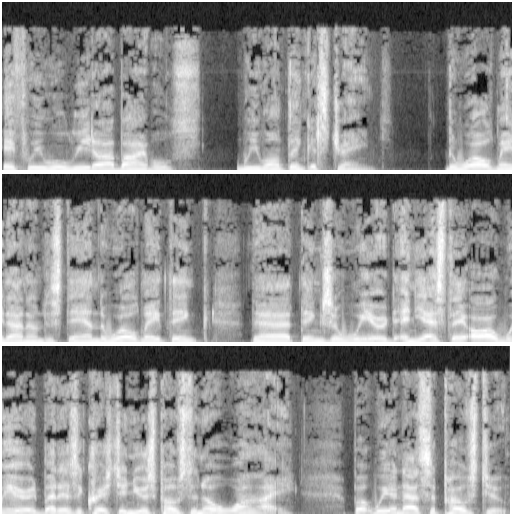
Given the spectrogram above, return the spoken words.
If we will read our Bibles, we won't think it strange. The world may not understand. The world may think that things are weird. And yes, they are weird, but as a Christian, you're supposed to know why. But we are not supposed to.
